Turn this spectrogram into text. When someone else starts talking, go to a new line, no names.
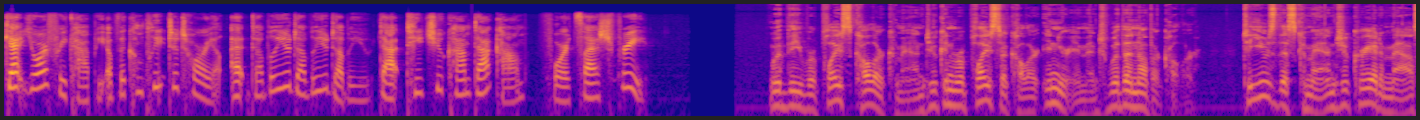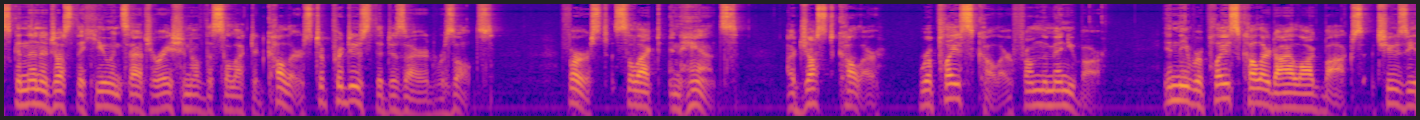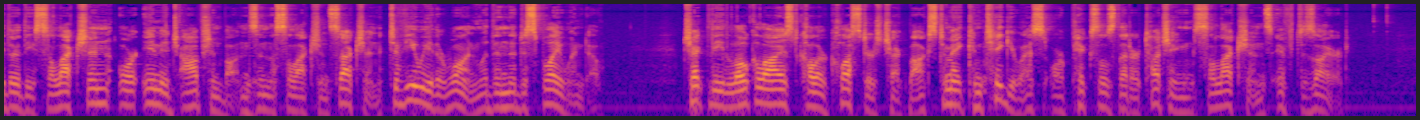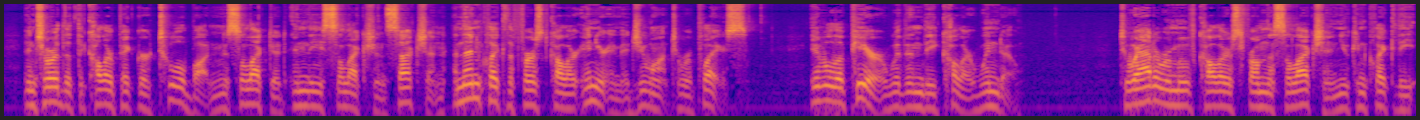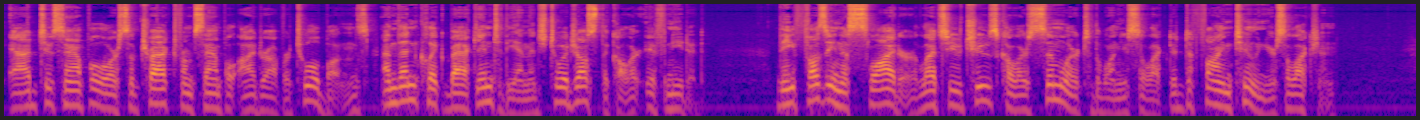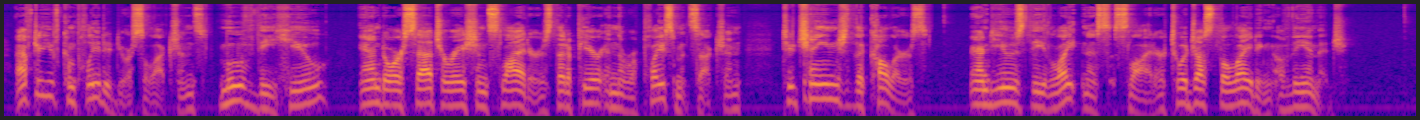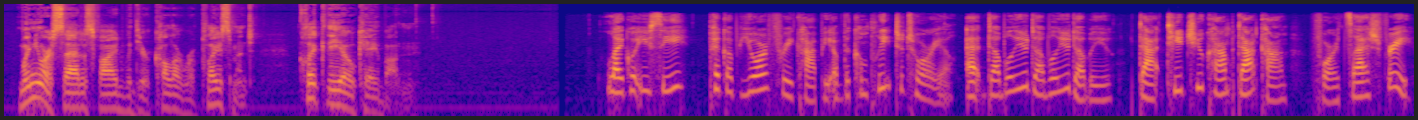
Get your free copy of the complete tutorial at www.teachucomp.com forward slash free.
With the Replace Color command, you can replace a color in your image with another color. To use this command, you create a mask and then adjust the hue and saturation of the selected colors to produce the desired results. First, select Enhance, Adjust Color, Replace Color from the menu bar. In the Replace Color dialog box, choose either the Selection or Image option buttons in the Selection section to view either one within the display window. Check the Localized Color Clusters checkbox to make contiguous or pixels that are touching selections if desired. Ensure that the Color Picker Tool button is selected in the Selection section, and then click the first color in your image you want to replace. It will appear within the Color window. To add or remove colors from the selection, you can click the Add to Sample or Subtract from Sample Eyedropper tool buttons, and then click back into the image to adjust the color if needed. The Fuzziness slider lets you choose colors similar to the one you selected to fine-tune your selection. After you've completed your selections, move the Hue and or Saturation sliders that appear in the Replacement section to change the colors and use the Lightness slider to adjust the lighting of the image. When you are satisfied with your color replacement, click the OK button.
Like what you see? Pick up your free copy of the complete tutorial at www.teachucomp.com forward slash free.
